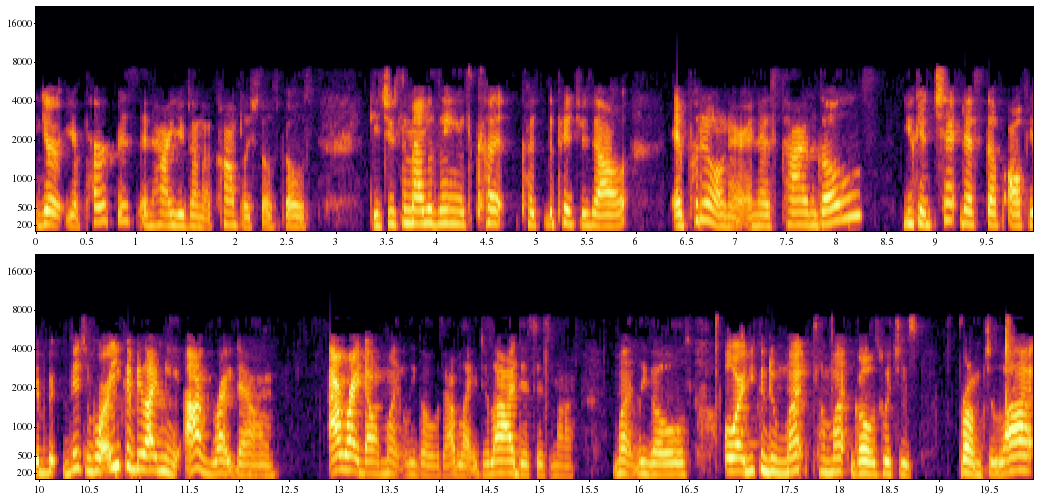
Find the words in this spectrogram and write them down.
your your purpose and how you're going to accomplish those goals. Get you some magazines, cut cut the pictures out, and put it on there. And as time goes, you can check that stuff off your vision board. Or you can be like me. I write down, I write down monthly goals. I'm like July. This is my monthly goals. Or you can do month to month goals, which is from July.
